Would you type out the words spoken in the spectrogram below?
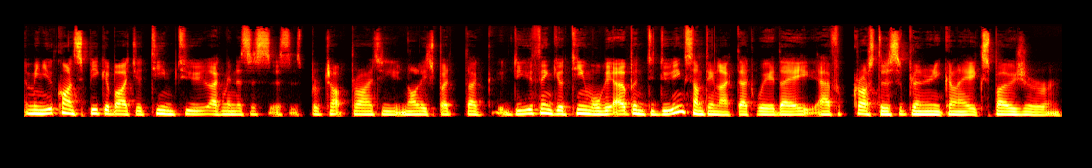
i mean you can't speak about your team too like i mean this is, this is proprietary knowledge but like do you think your team will be open to doing something like that where they have cross disciplinary kind of exposure and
